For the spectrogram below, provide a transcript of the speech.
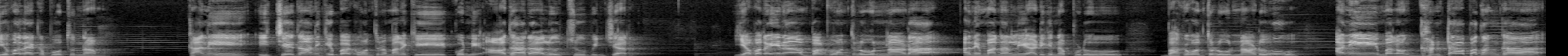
ఇవ్వలేకపోతున్నాము. కానీ ఇచ్చేదానికి భగవంతుడు మనకి కొన్ని ఆధారాలు చూపించారు. ఎవరైనా భగవంతుడు ఉన్నాడా అని మనల్ని అడిగినప్పుడు భగవంతుడు ఉన్నాడు అని మనం ఘంటాపదంగా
